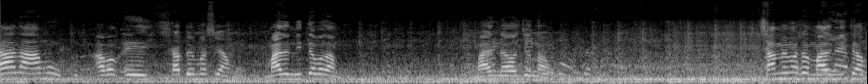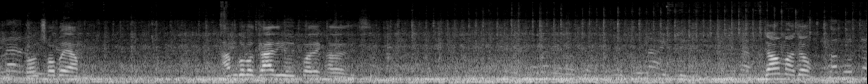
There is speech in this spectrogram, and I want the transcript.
না না আমু আবার এই সামনের মাসে আমু। মাঝে নিতে পার আমু। মাঝে নেওয়ার জন্য আমু। সামনের মাসে মাঝে নিতে আমু তখন সবাই আমু। আমগো আবার গাড়ি ওই পরে খাড়া দিচ্ছে যাও মা যাও। খবরটা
